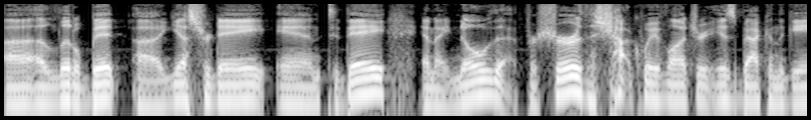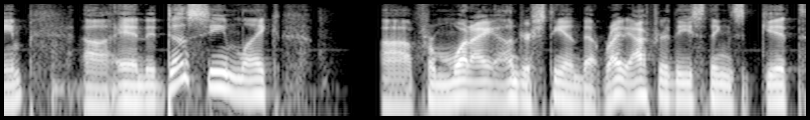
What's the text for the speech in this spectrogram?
uh, a little bit uh, yesterday and today, and I know that for sure the Shockwave launcher is back in the game, uh, and it does seem like, uh, from what I understand, that right after these things get,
